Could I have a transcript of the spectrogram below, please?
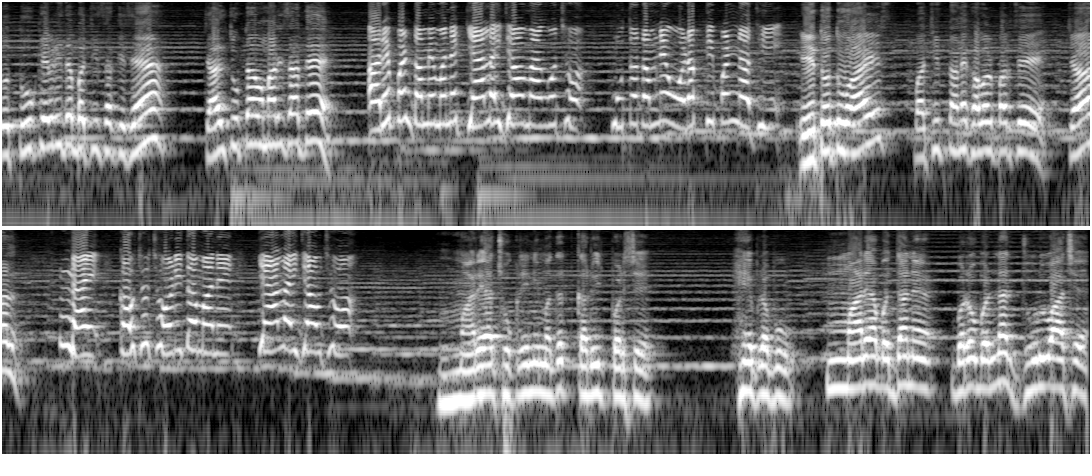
તો તું કેવી રીતે બચી શકીશ હે? ચાલ ચૂપતા અમારી સાથે. અરે પણ તમે મને ક્યાં લઈ જવા માંગો છો? હું તો તમને ઓળખતી પણ નથી. એ તો તું આવીશ પછી જ તને ખબર પડશે. ચાલ. નહીં કહું છું છોડી દો મને. ક્યાં લઈ જાઓ છો? મારે આ છોકરીની મદદ કરવી જ પડશે. હે પ્રભુ મારે આ બધાને બરોબરના જોડવા છે.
